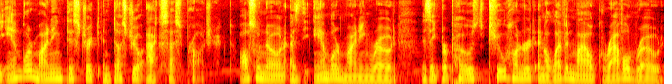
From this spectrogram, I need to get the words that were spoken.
The Ambler Mining District Industrial Access Project, also known as the Ambler Mining Road, is a proposed 211 mile gravel road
